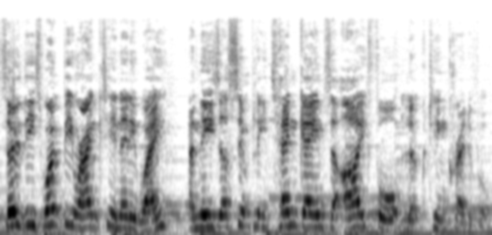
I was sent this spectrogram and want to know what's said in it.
So these won't be ranked in any way, and these are simply 10 games that I thought looked incredible.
